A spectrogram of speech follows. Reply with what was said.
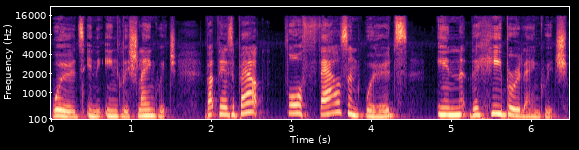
words in the English language, but there's about 4,000 words in the Hebrew language.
